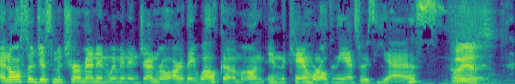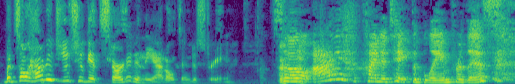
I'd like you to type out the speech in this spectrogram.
and also just mature men and women in general. Are they welcome on in the cam world? And the answer is yes. Oh yes. But so, how did you two get started in the adult industry? So I kind of take the blame for this.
